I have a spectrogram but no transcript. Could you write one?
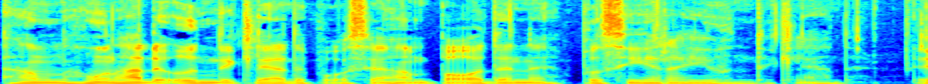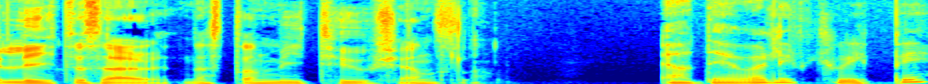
han, hon hade underkläder på sig. Han bad henne posera i underkläder. Det är lite så här, nästan metoo-känsla. Ja, det var litt creepy.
